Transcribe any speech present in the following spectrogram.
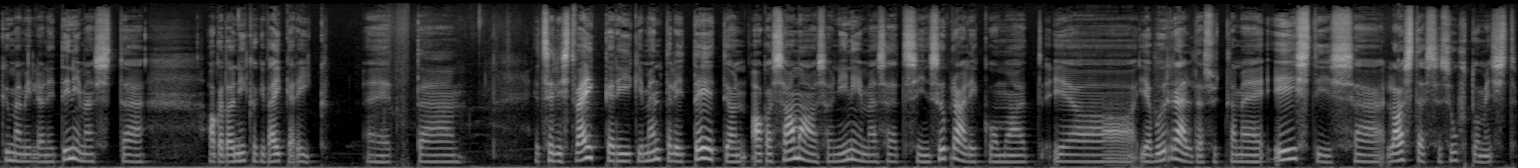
kümme miljonit inimest, aga ta on ikkagi väike riik, et et sellist väikeriigi mentaliteeti on, aga samas on inimesed siin sõbralikumad ja, ja võrreldes, ütleme, Eestis äh, lastesse suhtumist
